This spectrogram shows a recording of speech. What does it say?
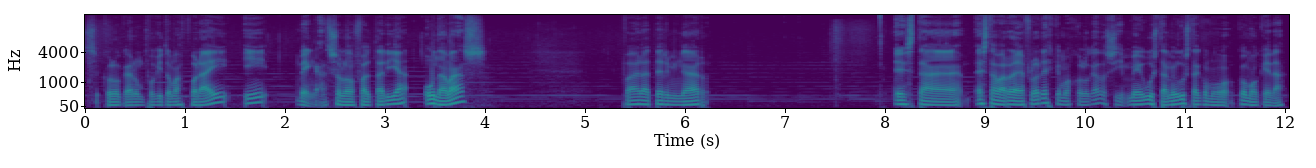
Se colocar un poquito más por ahí y venga, solo faltaría una más para terminar esta, esta barra de flores que hemos colocado. Sí, me gusta, me gusta cómo, cómo queda.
